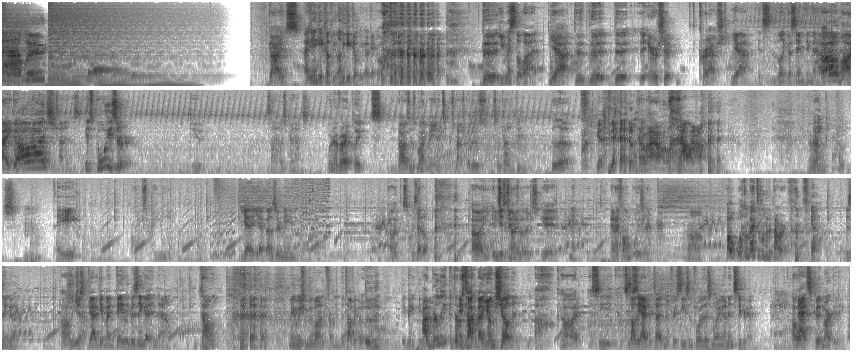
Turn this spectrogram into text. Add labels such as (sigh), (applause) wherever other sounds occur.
power. Guys, I didn't get comfy. Let me get comfy. Okay. (laughs) the You missed a lot. yeah the the the the airship crashed. Yeah, it's like the same thing that happened. Oh my gosh! Times. It's Boiser. Dude. That's not how it's pronounced. Whenever I play, Bowser's my main in Super Smash Brothers. Sometimes. Mhm. Ugh. (laughs) Good. Hello. Ow. Rain clouds. Hmm. A? oh, it's rainy. Yeah, yeah, Bowser main. I like the song. Is that all? (laughs) Uh, Super just Smash made it. Brothers. Yeah. yeah. And I call him Boiser. Aw. Oh, welcome back to Limited Power. (laughs) Yeah. Bazinga. oh yeah. Just gotta get my daily Bazinga in now. Don't. Maybe we should move on from the topic of uh, Big Bang Theory. I'm really. That was and talk about young Sheldon. Oh God. See. It's Saw the advertisement for season four this morning on Instagram. Oh. That's good marketing.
